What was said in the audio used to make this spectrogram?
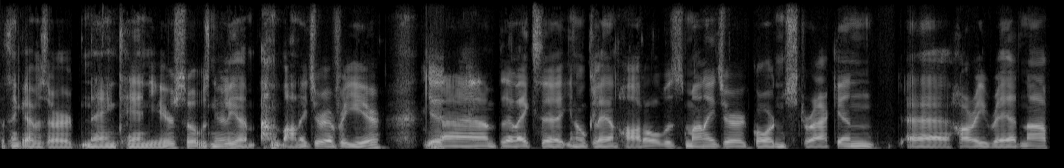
I think I was there nine, ten years. So it was nearly a, a manager every year. Yeah. Um, the likes of you know Glenn Hoddle was manager, Gordon Strachan, uh, Harry Redknapp.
